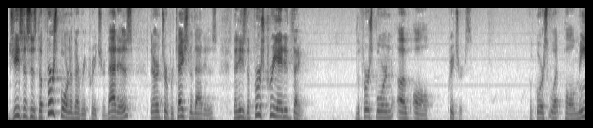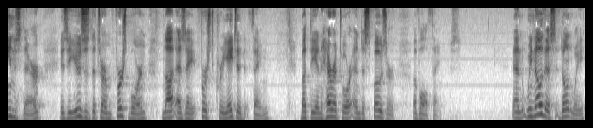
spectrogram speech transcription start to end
Jesus is the firstborn of every creature. That is, their interpretation of that is that he's the first created thing, the firstborn of all creatures. Of course, what Paul means there is he uses the term firstborn not as a first created thing, but the inheritor and disposer of all things. And we know this, don't we?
